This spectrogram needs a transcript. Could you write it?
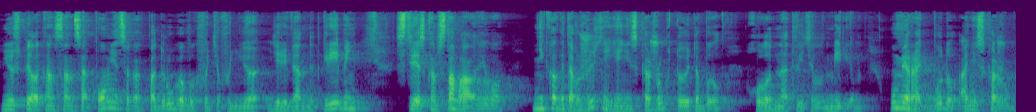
Не успела Констанция опомниться, как подруга, выхватив у нее деревянный гребень, с треском сломала его. «Никогда в жизни я не скажу, кто это был», — холодно ответила Мирьям. «Умирать буду, а не скажу».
